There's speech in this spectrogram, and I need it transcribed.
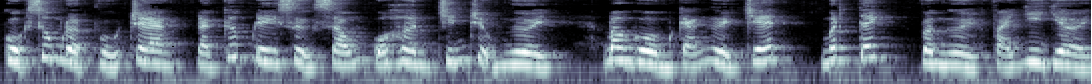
Cuộc xung đột vũ trang đã cướp đi sự sống của hơn 9 triệu người, bao gồm cả người chết, mất tích và người phải di dời.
